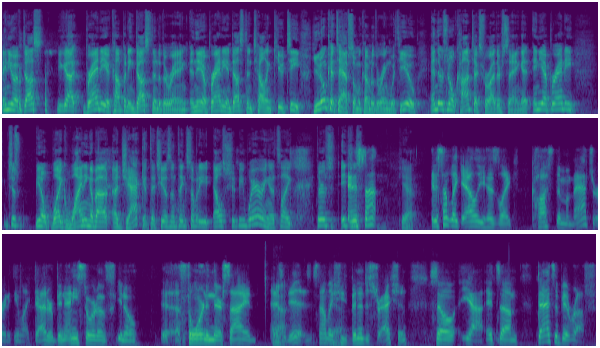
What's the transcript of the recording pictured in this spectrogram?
And you have Dust, you got Brandi accompanying Dustin to the ring, and then you have Brandi and Dustin telling QT, you don't get to have someone come to the ring with you, and there's no context for why they're saying it. And you have Brandi just, you know, like whining about a jacket that she doesn't think somebody else should be wearing. And it's like, there's, it's, and it's not yeah. and it's not like Allie has like cost them a match or anything like that, or been any sort of you know a thorn in their side as Yeah. it is. It's not like Yeah. she's been a distraction. So yeah, it's um that's a bit rough.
